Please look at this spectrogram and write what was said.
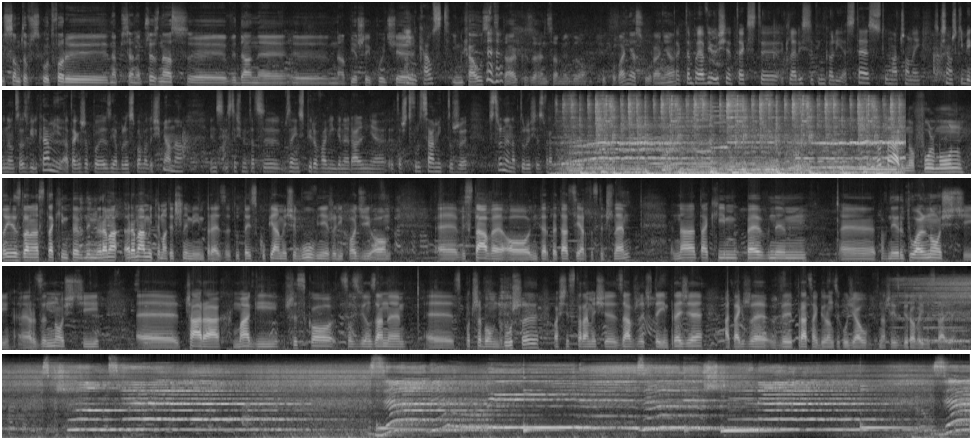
Są to wszystko utwory napisane przez nas, e, wydane e, na pierwszej płycie. Inkaust. Inkaust, tak. Zachęcamy do kupowania, słuchania. Tak, tam pojawiły się teksty Clarissy Pinkoli Estes, tłumaczonej z książki Biegnąca z wilkami, a także poezja Bolesława Leśmiana, więc jesteśmy tacy zainspirowani generalnie też twórcami, którzy, w stronę natury się zwracają. No tak, no Full Moon to jest dla nas takim pewnym rama, ramami tematycznymi imprezy. Tutaj skupiamy się głównie, jeżeli chodzi o e, wystawę, o interpretacje artystyczne, na takim pewnym, e, pewnej rytualności, e, rdzenności, e, czarach, magii, wszystko co związane E, z potrzebą duszy. Właśnie staramy się zawrzeć w tej imprezie, a także w pracach biorących udział w naszej zbiorowej wystawie. Zadumy,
